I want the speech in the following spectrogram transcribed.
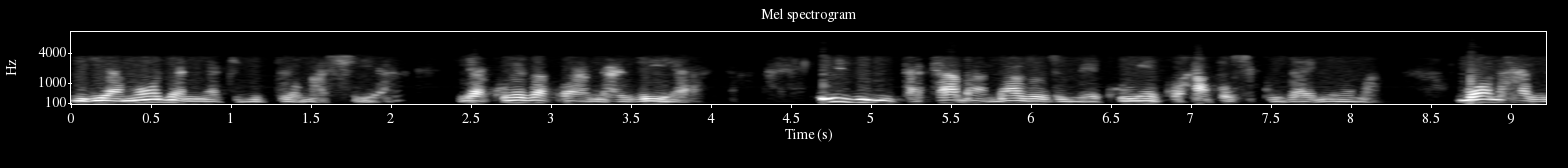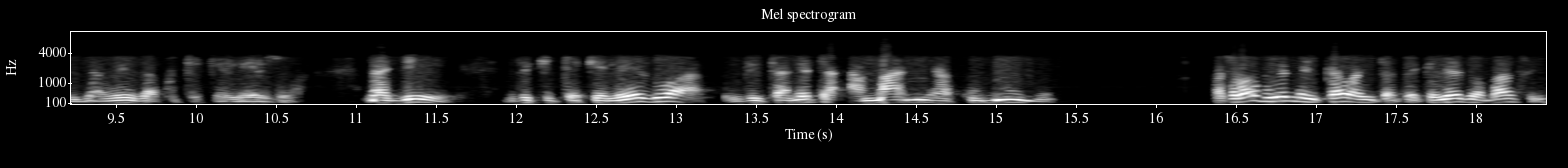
njia moja ni ya kidiplomasia ya kuweza kuangazia hizi mikataba ambazo zimekuwekwa hapo siku za nyuma, mbona hazijaweza kutekelezwa? Na je, zikitekelezwa zitaleta amani ya kudumu? Kwa sababu huenda ikawa itatekelezwa basi,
